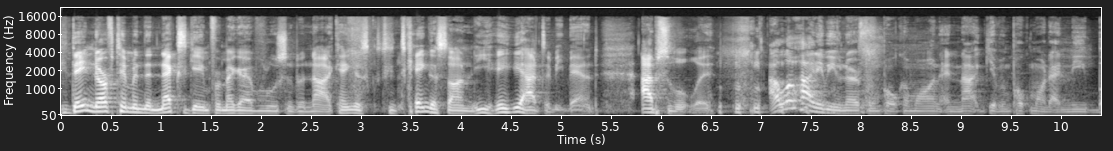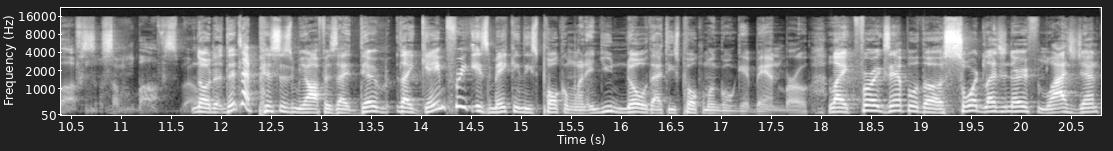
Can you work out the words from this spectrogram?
They nerfed him in the next game for Mega Evolution, but nah, Kangas, Kangaskhan, he he had to be banned. Absolutely. I love how they be nerfing Pokemon and not giving Pokemon that need buffs, some buffs, bro. No, the thing that pisses me off is that they're like Game Freak is making these Pokemon, and you know that these Pokemon gonna get banned, bro. Like for example, the Sword Legendary from last gen.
